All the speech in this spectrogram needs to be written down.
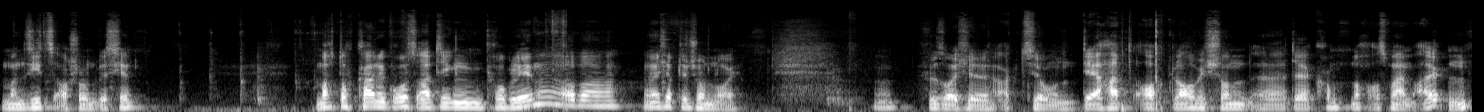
Man sieht es auch schon ein bisschen. Macht doch keine großartigen Probleme, aber ja, ich habe den schon neu. Ja, für solche Aktionen. Der hat auch, glaube ich, schon, äh, der kommt noch aus meinem alten.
